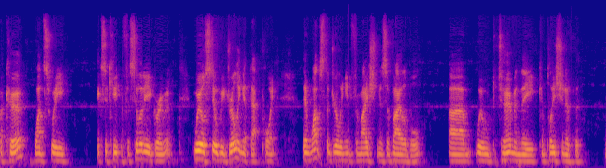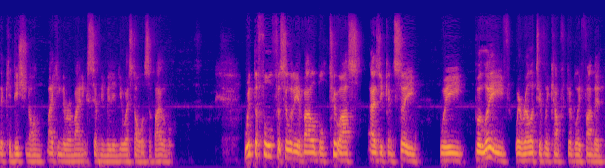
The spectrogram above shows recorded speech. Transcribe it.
occur once we execute the facility agreement. We'll still be drilling at that point. Then, once the drilling information is available, um, we'll determine the completion of the, the condition on making the remaining 70 million US dollars available. With the full facility available to us, as you can see, we believe we're relatively comfortably funded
